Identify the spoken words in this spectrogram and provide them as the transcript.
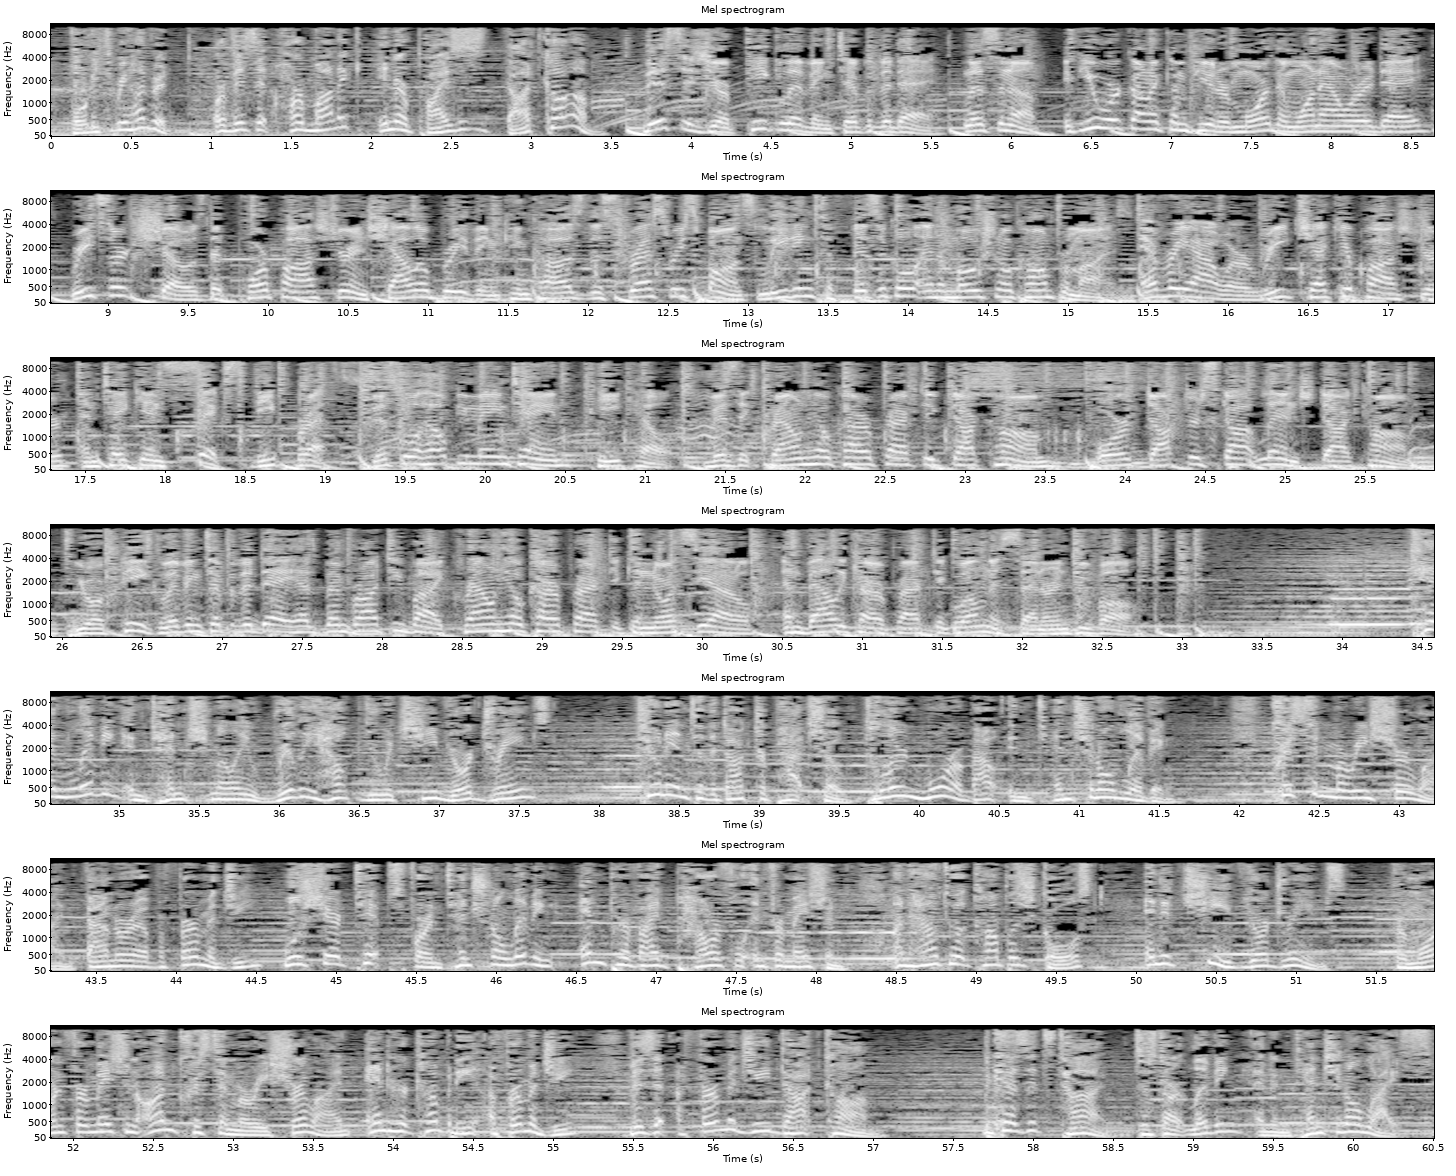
888-667-4300 or visit harmonicenterprises.com. This is your peak living tip of the day. Listen up. If you work on a computer more than one hour a day, research shows that poor posture and shallow breathing can cause the stress response leading to physical and emotional compromise. Every hour, recheck your posture and take in six deep breaths. This will help you maintain peak health. Visit crownhillchiropractic.com or drscottlynch.com. Your peak living tip of the day has been brought to you by Crown Hill Chiropractic in North Seattle and Valley Chiropractic Wellness Center in Duvall. Can living intentionally really help you achieve your dreams? Tune in to the Dr. Pat Show to learn more about intentional living. Kristen Marie Sherline, founder of Affirmagy, will share tips for intentional living and provide powerful information on how to accomplish goals and achieve your dreams. For more information on Kristen Marie Sherline and her company, Affirmagy, visit affirmagy.com. Because it's time to start living an intentional life.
